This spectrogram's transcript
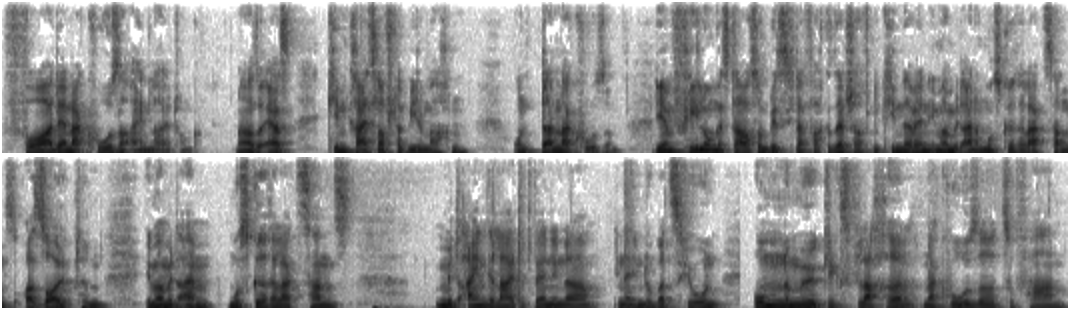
vor der Narkoseeinleitung. Also erst Kind-Kreislauf stabil machen und dann Narkose. Die Empfehlung ist da auch so ein bisschen der Fachgesellschaften, Kinder werden immer mit einer Muskelrelaxanz oder sollten immer mit einem Muskelrelaxanz mit eingeleitet werden in der, in der Intubation um eine möglichst flache Narkose zu fahren,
